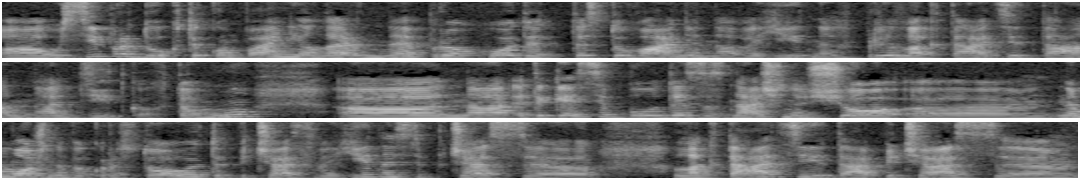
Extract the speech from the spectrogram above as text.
Е, усі продукти компанії Лер не проходять тестування на вагітних при лактації та на дітках. Тому е, на етикеті буде зазначено, що е, не можна використовувати під час вагітності, під час е, лактації та під час. е,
